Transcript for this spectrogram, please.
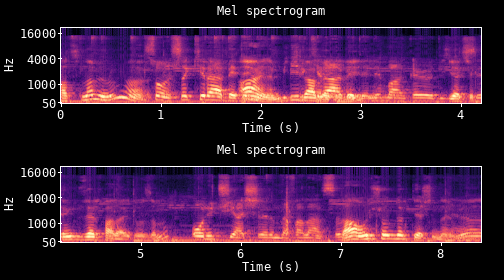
hatırlamıyorum ama Sonuçta kira bedeli. Aynen, bir bir kira kira, bedeli. bedeli bankaya ödeyeceksin. gerçekten güzel paraydı o zaman. 13 yaşlarında falansın. Daha 13-14 yaşındayım ya.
